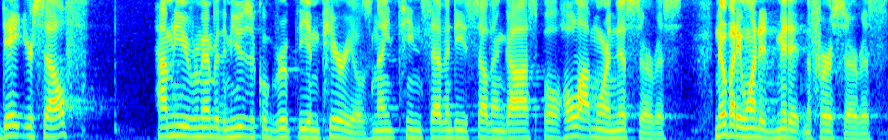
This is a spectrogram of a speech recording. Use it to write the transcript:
Date yourself. How many of you remember the musical group The Imperials, 1970s Southern Gospel? A whole lot more in this service. Nobody wanted to admit it in the first service.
